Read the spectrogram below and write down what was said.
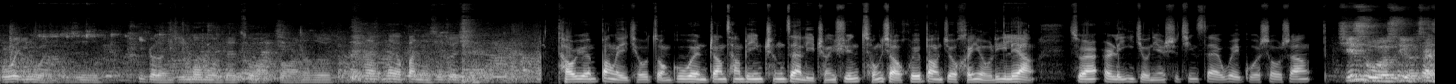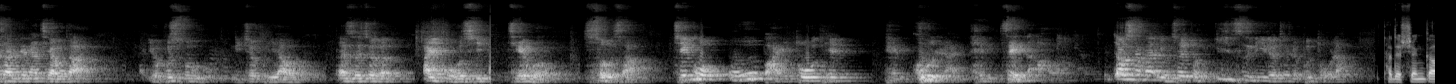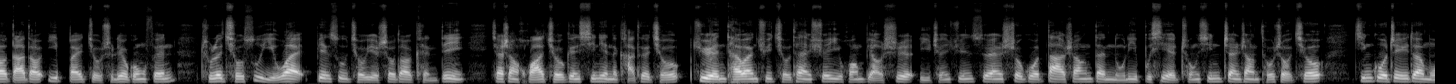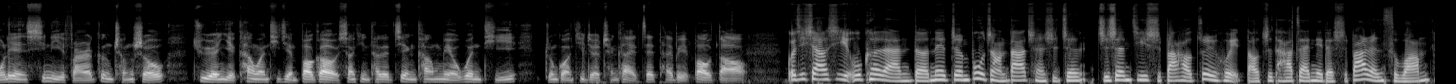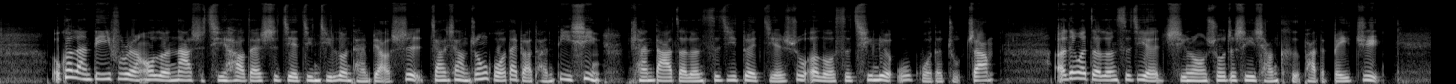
不会英文，就是一个人就默默在做啊做啊。那时候那那个半年是最辛苦的。桃园棒垒球总顾问张仓斌称赞李承勋从小挥棒就很有力量，虽然二零一九年世青赛为国受伤，其实我是有再三跟他交代，有不舒服你就不要了。但是这个爱国心，结果受伤，经过五百多天很困难、很煎熬，要像他有这种意志力的真的不多了。他的身高达到一百九十六公分，除了球速以外，变速球也受到肯定，加上滑球跟新练的卡特球。巨人台湾区球探薛逸煌表示，李承勋虽然受过大伤，但努力不懈，重新站上投手丘。经过这一段磨练，心理反而更成熟。巨人也看完体检报告，相信他的健康没有问题。中广记者陈凯在台北报道。国际消息：乌克兰的内政部长搭乘直升直升机十八号坠毁，导致他在内的十八人死亡。乌克兰第一夫人欧伦娜十七号在世界经济论坛表示，将向中国代表团递信，传达泽伦斯基对结束俄罗斯侵略乌国的主张。而另外，泽伦斯基也形容说，这是一场可怕的悲剧。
